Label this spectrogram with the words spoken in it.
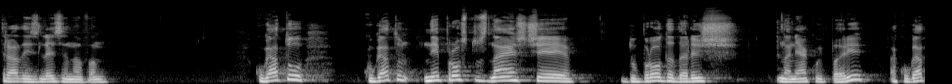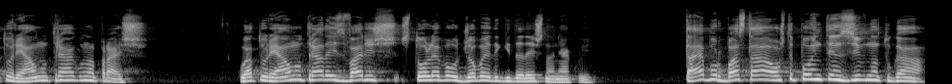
трябва да излезе навън. Когато, когато не просто знаеш, че е добро да дариш на някой пари, а когато реално трябва да го направиш. Когато реално трябва да извадиш 100 лева от джоба и да ги дадеш на някой. Тая борба става още по-интензивна тогава.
